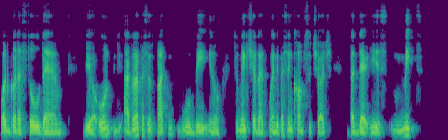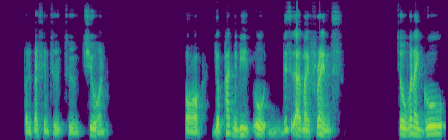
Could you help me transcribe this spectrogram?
what God has told them. Your own another person's part will be, you know, to make sure that when the person comes to church, that there is meat for the person to to chew on. Or your part may be, oh, this is my friends. So when I go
